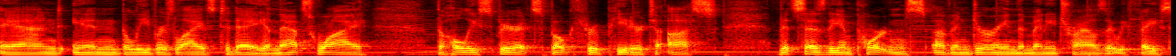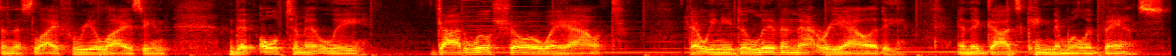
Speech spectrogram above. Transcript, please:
and in believers' lives today. And that's why the Holy Spirit spoke through Peter to us that says the importance of enduring the many trials that we face in this life, realizing that ultimately God will show a way out, that we need to live in that reality, and that God's kingdom will advance.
